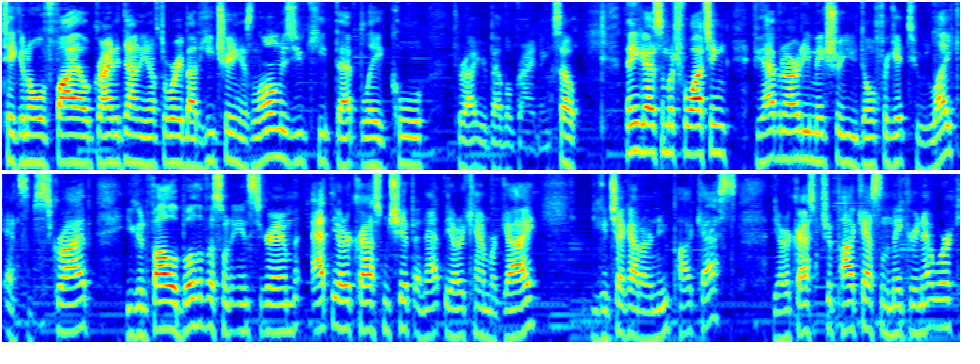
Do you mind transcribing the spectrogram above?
take an old file, grind it down. You don't have to worry about heat treating as long as you keep that blade cool throughout your bevel grinding. So thank you guys so much for watching. If you haven't already, make sure you don't forget to like and subscribe. You can follow both of us on Instagram at The Art of Craftsmanship and at The Art of Camera Guy. You can check out our new podcast, the Art of Craftsmanship podcast on the Makery Network.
